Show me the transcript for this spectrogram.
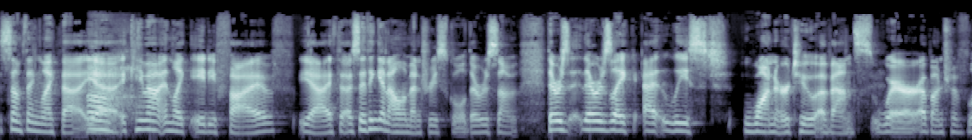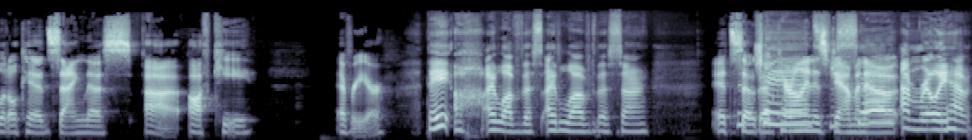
Something like that. Yeah. Ugh. It came out in like 85. Yeah. I, th- so I think in elementary school, there was some, there was, there was like at least one or two events where a bunch of little kids sang this uh, off key every year. They, oh, I love this. I loved this song. It's so good. Caroline is jamming out. I'm really having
